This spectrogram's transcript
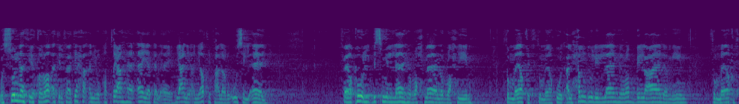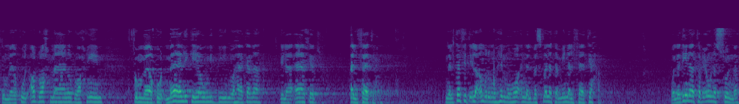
والسنة في قراءة الفاتحة أن يقطعها آية آية يعني أن يقف على رؤوس الآية فيقول بسم الله الرحمن الرحيم ثم يقف ثم يقول الحمد لله رب العالمين ثم يقف ثم يقول الرحمن الرحيم ثم يقول مالك يوم الدين وهكذا إلى آخر الفاتحة. نلتفت إلى أمر مهم وهو أن البسملة من الفاتحة. والذين يتبعون السنة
